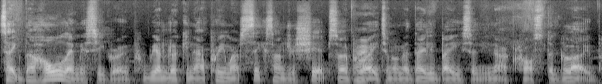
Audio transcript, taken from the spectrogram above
take the whole MSC group, we are looking at pretty much 600 ships operating right. on a daily basis, you know, across the globe.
